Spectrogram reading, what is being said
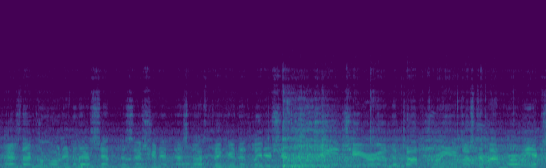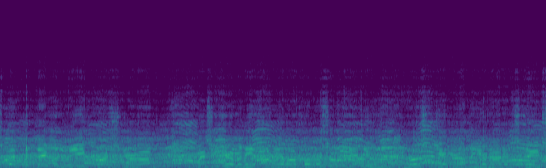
As they're pulled into their set position, it does not figure that leadership will change here, and the top three are just about where we expected they would be. Kushner of West Germany, Avilov of the Soviet Union, and Bruce Jenner of the United States.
